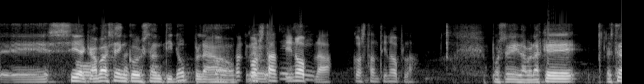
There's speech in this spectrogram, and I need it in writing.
Eh, sí, acabas en Constantinopla. o creo. Constantinopla. Constantinopla. Pues sí, la verdad es que este,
